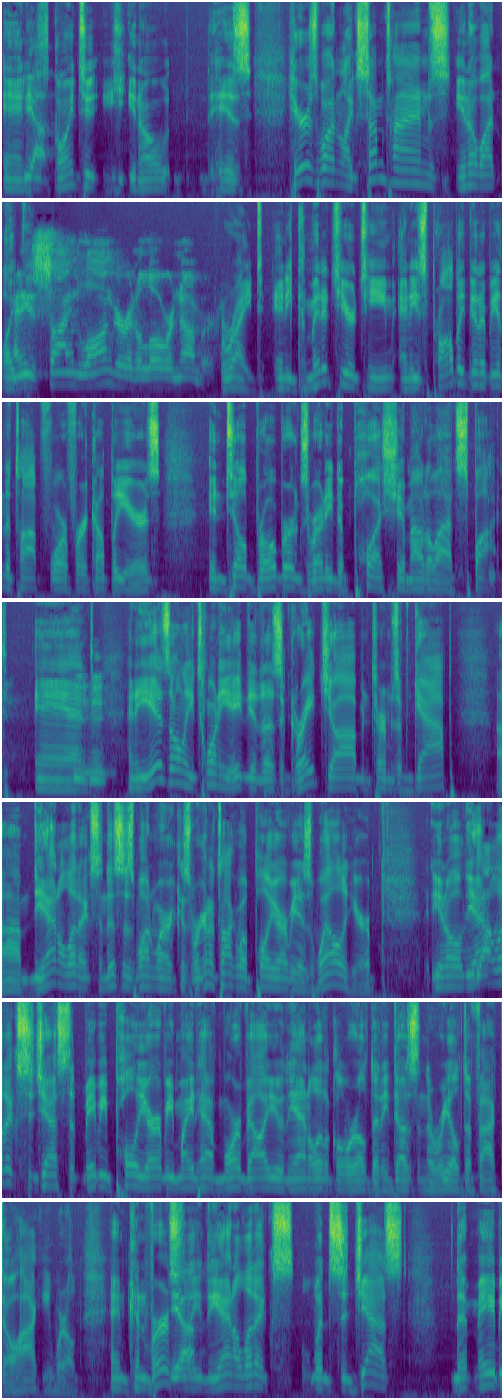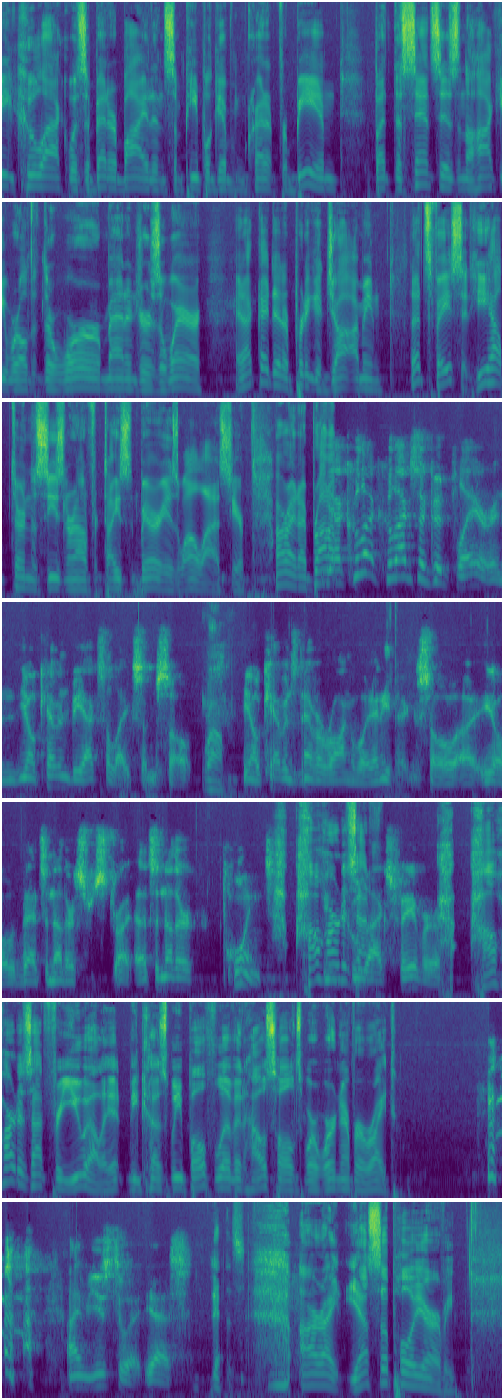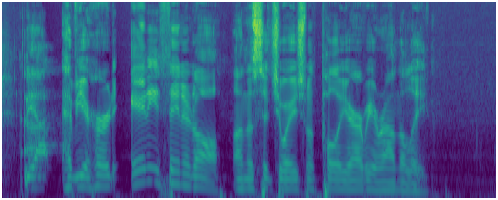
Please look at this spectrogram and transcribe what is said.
And yeah. he's going to you know his here's one like sometimes you know what like and he's signed longer at a lower number. Right. And he committed to your team and he's probably going to be in the top four for a couple years until Broberg's ready to push him out of that spot and mm-hmm. and he is only 28. He does a great job in terms of gap, um, the analytics, and this is one where because we're going to talk about Puljujarvi as well here. You know, the analytics suggest that maybe Puljujarvi might have more value in the analytical world than he does in the real de facto hockey world, and conversely, the analytics would suggest that maybe Kulak was a better buy than some people give him credit for being. But the sense is in the hockey world that there were managers aware, and that guy did a pretty good job. I mean, let's face it, he helped turn the season around for Tyson Barrie as well last year. All right, I brought yeah, up. Kulak, Kulak's a good player, and you know Kevin Bieksa likes him. So well, you know Kevin's never wrong about anything. So uh, you know that's another that's another point. How hard is Kulak's that? favor. How hard is that for you, Elliot? Because we both live in households where we're never right. I'm used to it. Yes. Yes. All right. Yes, a. Uh, yeah. Have you heard anything at all on the situation with Puljujarvi around the league?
